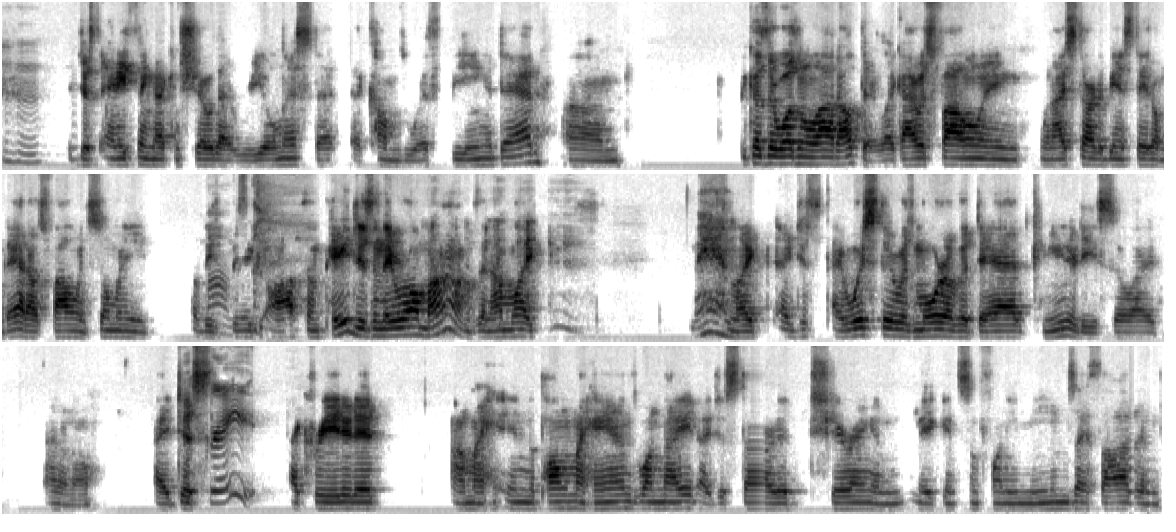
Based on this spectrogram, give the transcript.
Mm-hmm. Just anything that can show that realness that that comes with being a dad. Um, because there wasn't a lot out there. Like I was following when I started being a stay-at-home dad, I was following so many of these moms. big awesome pages and they were all moms and i'm like man like i just i wish there was more of a dad community so i i don't know. I just That's great. I created it on my in the palm of my hands one night. I just started sharing and making some funny memes i thought and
